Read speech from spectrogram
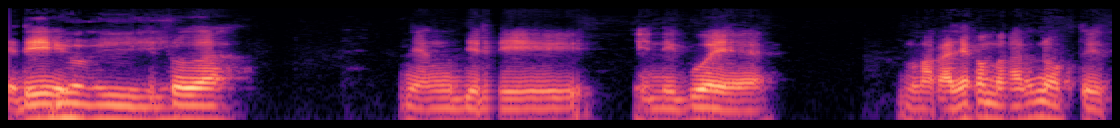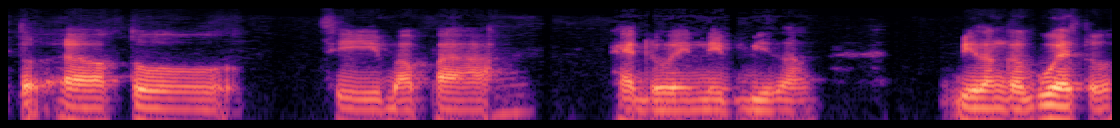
Jadi Yoi. itulah yang jadi ini gue ya. Makanya kemarin waktu itu eh, waktu si Bapak Hedo ini bilang bilang ke gue tuh,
